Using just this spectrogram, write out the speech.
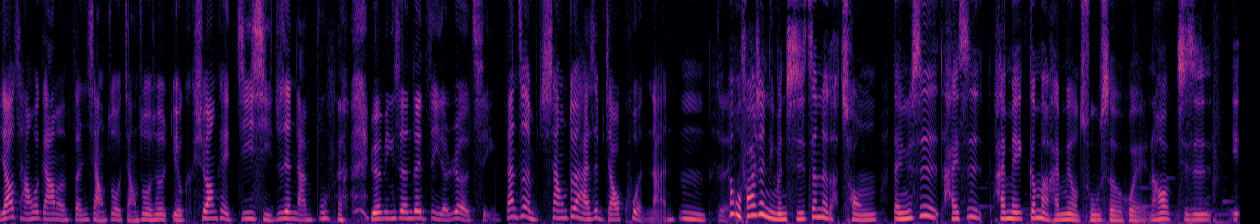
较常会跟他们分享做讲座的时候，有希望可以激起这些南部的 原民生对自己的热情，但这相对还是比较困难。嗯，对。那我发现你们其实真的从等于是还是还没根本还没有出社会，然后其实也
